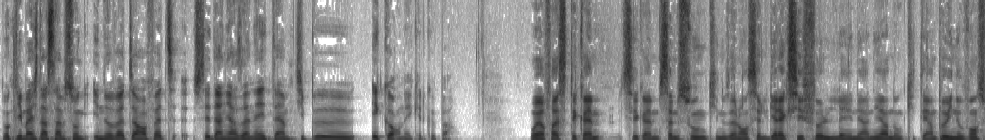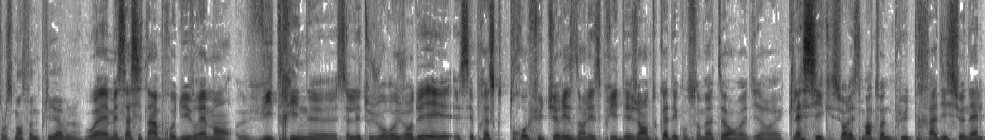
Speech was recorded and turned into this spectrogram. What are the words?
Donc l'image d'un Samsung innovateur, en fait, ces dernières années, était un petit peu écornée quelque part. Ouais, enfin, c'était quand même, c'est quand même Samsung qui nous a lancé le Galaxy Fold l'année dernière, donc qui était un peu innovant sur le smartphone pliable. Ouais, mais ça, c'était un produit vraiment vitrine. euh, Ça l'est toujours aujourd'hui et, c'est presque trop futuriste dans l'esprit des gens, en tout cas des consommateurs, on va dire, euh, classiques sur les smartphones plus traditionnels.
